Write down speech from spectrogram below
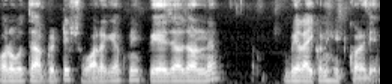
পরবর্তী আপডেটটি সবার আগে আপনি পেয়ে যাওয়ার জন্য বেল আইকনে হিট করে দিন।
